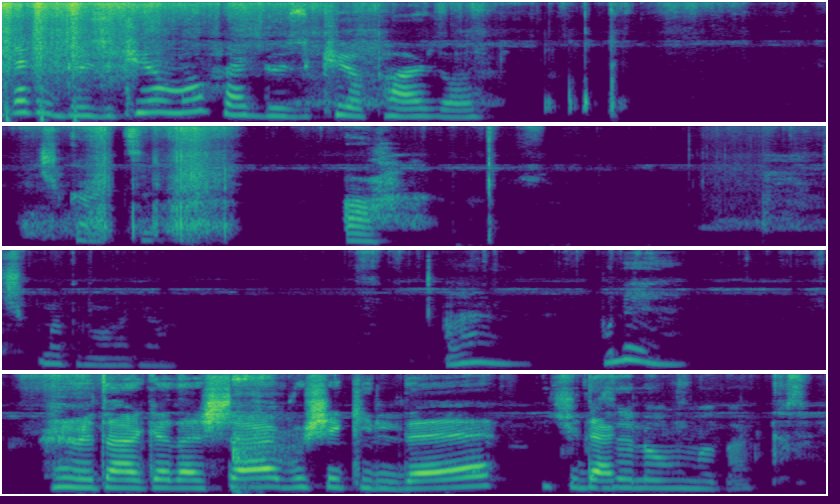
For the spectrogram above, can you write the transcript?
Bir dakika gözüküyor mu? Ha gözüküyor pardon. çıkarttık. Ah. Çıkmadı mı hala? Aa, bu ne? Evet arkadaşlar bu şekilde Hiç Bir güzel olmadı arkadaşlar.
